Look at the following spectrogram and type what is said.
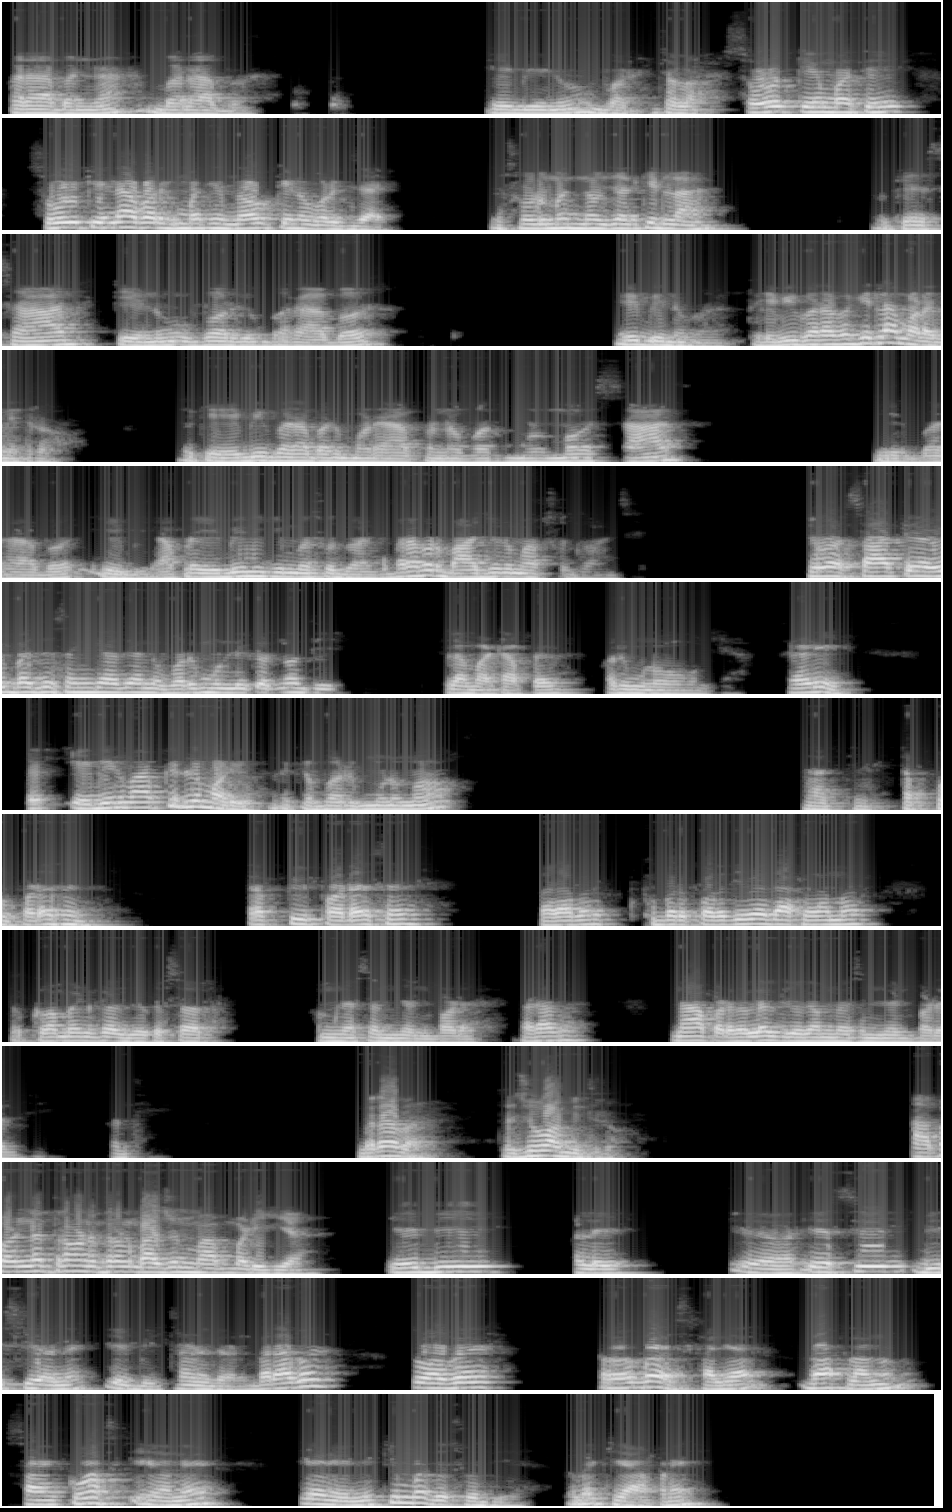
બરાબરના બરાબર. એ બી નો વર્ગ. ચલો, સોળ કે માંથી, સોળ કે ના વર્ગમાંથી નવ કે નો વર્ગ જાય. સોળમાંથી સોળમાંથી નવ જાય કેટલા? તો કે સાત કે નો વર્ગ બરાબર. એ બી નો વર્ગ તો એ બી બરાબર કેટલા મળે મિત્રો? તો કે એ બી બરાબર મળે આપણને વર્ગમૂળમાં સાત, એ બરાબર એ બી. આપણે એ બીની કિંમત શોધવાની છે. બરાબર? બાજુનું માપ શોધવાનું છે. જો સાત એ અવિભાજ્ય સંખ્યા છે અને વર્ગમૂળ નીકળ નથી. એટલા માટે આપણે વર્ગમૂળમાં મૂક્યા રેડી તો એ બીનું માપ કેટલું મળ્યું? એટલે કે વર્ગમૂળમાં સાત ટપ્પો પડે છે ને? ટપ્પી પડે છે. બરાબર? ખબર પડતી હોય દાખલામાં? તો કમેન્ટ કરજો કે, સર, અમને સમજણ પડે. બરાબર? ના પડે તો લખજો કે સમજણ પડતી નથી. બરાબર? તો જોવા મિત્રો. આપણને ત્રણ ત્રણ બાજુનું માપ મળી ગયા. એ બી એટલે એસી બીસી અને એ બી ત્રણે ત્રણ. બરાબર? તો હવે બસ ખાલી આ દાખલાનું સાઈન એ અને એની કિંમતો શોધીએ. તો લખીએ આપણે.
